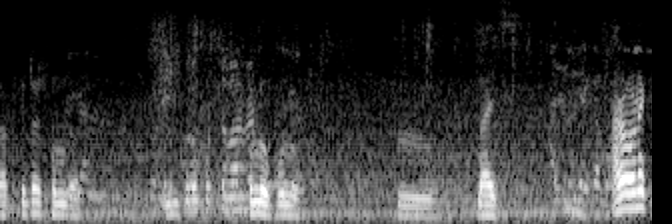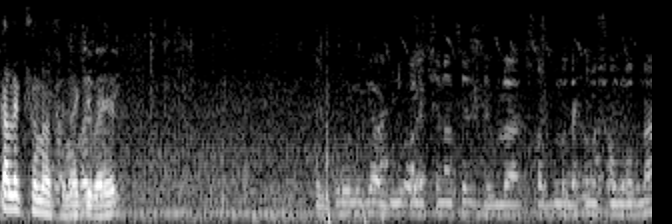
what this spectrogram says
রক্সিটা সুন্দর। ইমপ্রো করতে পারবেন? পুলো পুলো। হুম নাইস আরও অনেক কালেকশন আছে নাকি ভাইয়ের? এরপর লেগে অনেকগুলো কালেকশন আছে যেগুলো সবগুলো দেখানো সম্ভব না।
